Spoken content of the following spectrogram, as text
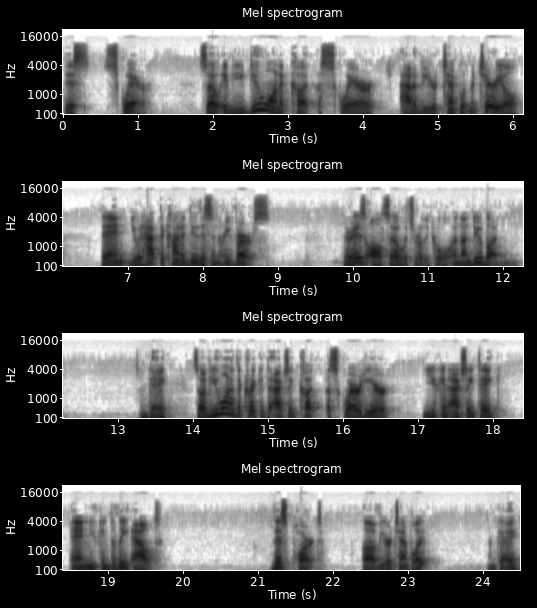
this square. So if you do want to cut a square out of your template material, then you would have to kind of do this in reverse. There is also, what's really cool, an undo button. Okay, so if you wanted the Cricut to actually cut a square here, you can actually take and you can delete out this part of your template. Okay,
